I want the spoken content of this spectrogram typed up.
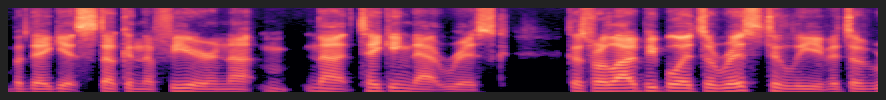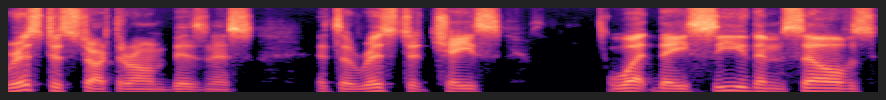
but they get stuck in the fear and not not taking that risk. Because for a lot of people it's a risk to leave it's a risk to start their own business it's a risk to chase what they see themselves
